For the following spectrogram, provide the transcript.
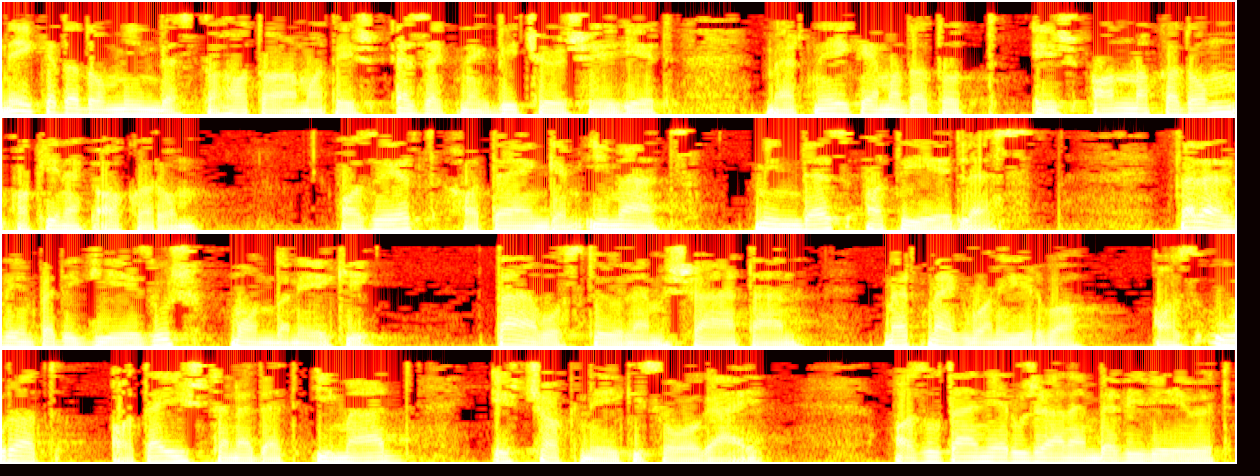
Néked adom mindezt a hatalmat és ezeknek dicsőségét, mert nékem adatott, és annak adom, akinek akarom. Azért, ha te engem imádsz, mindez a tiéd lesz. Felelvén pedig Jézus mondanéki, távozz tőlem, sátán, mert megvan írva, az Urat, a te Istenedet imád, és csak néki szolgálj. Azután Jeruzsálembe vivé őt,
